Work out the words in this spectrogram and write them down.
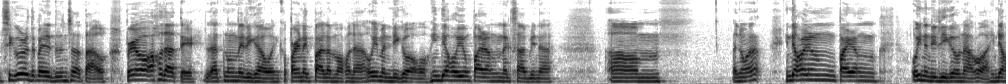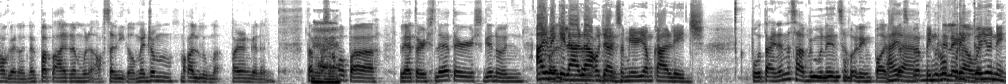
Siguro depende dun sa tao. Pero ako dati, lahat ng naligawan ko, parang nagpaalam ako na, uy, manligaw ako. Hindi ako yung parang nagsabi na, um, ano nga? Hindi ako yung parang, uy, naniligaw na ako ah. Hindi ako ganun. Nagpapaalam muna ako sa ligaw. Medyo makaluma. Parang ganun. Tapos Mhm. ako pa, letters, letters, ganun. Ay, may kilala ako dyan sa Miriam College. Puta, na nasabi mo na yun sa huling podcast. Ay, ah, pero pinroof ko yun eh.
